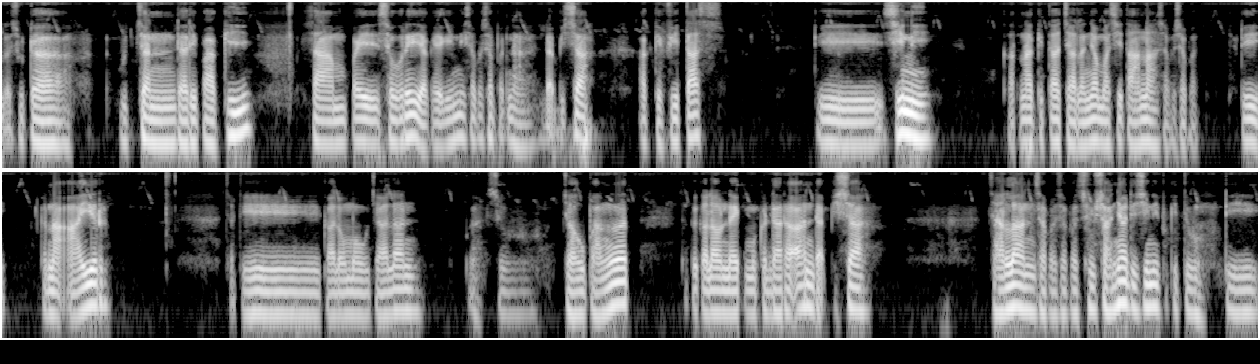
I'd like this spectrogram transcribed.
kalau sudah hujan dari pagi sampai sore ya kayak gini sahabat-sahabat. Nah tidak bisa aktivitas di sini karena kita jalannya masih tanah sahabat-sahabat. Jadi kena air. Jadi kalau mau jalan jauh banget. Tapi kalau naik kendaraan tidak bisa jalan sahabat-sahabat. Susahnya di sini begitu di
